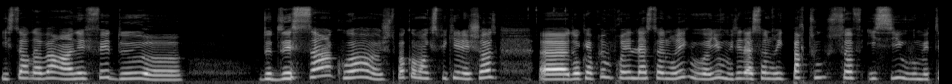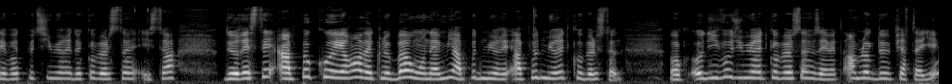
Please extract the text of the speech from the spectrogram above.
histoire d'avoir un effet de... Euh, de dessin, quoi. Je sais pas comment expliquer les choses. Euh, donc après, vous prenez de la stone brick, vous voyez, vous mettez de la stone brick partout, sauf ici où vous mettez votre petit muret de cobblestone, histoire de rester un peu cohérent avec le bas où on a mis un peu de muret, un peu de muret de cobblestone. Donc au niveau du muret de cobblestone, vous allez mettre un bloc de pierre taillée.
